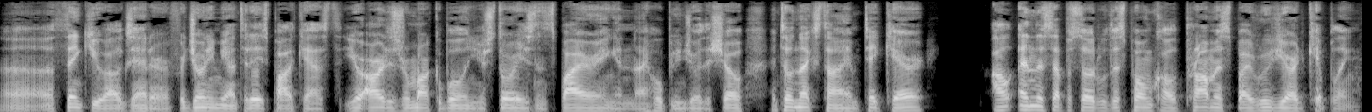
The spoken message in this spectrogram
Uh, thank you, Alexander, for joining me on today's podcast. Your art is remarkable and your story is inspiring, and I hope you enjoy the show. Until next time, take care. I'll end this episode with this poem called Promise by Rudyard Kipling.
